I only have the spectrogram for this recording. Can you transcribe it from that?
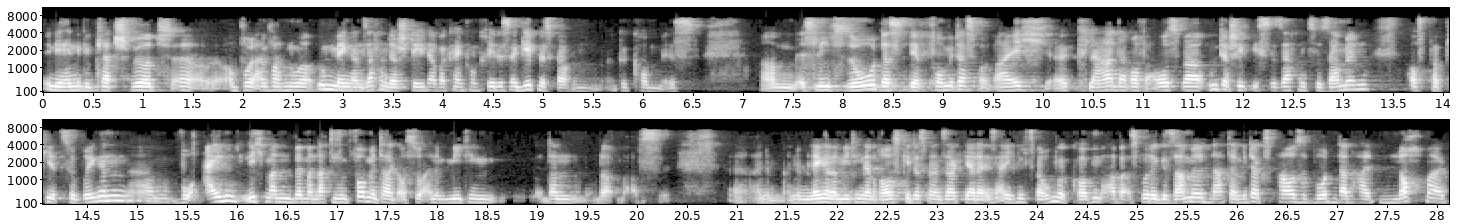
in die Hände geklatscht wird, äh, obwohl einfach nur Unmengen an Sachen da stehen, aber kein konkretes Ergebnis darum gekommen ist. Ähm, es lief so, dass der Vormittagsbereich äh, klar darauf aus war, unterschiedlichste Sachen zu sammeln, auf Papier zu bringen, ähm, wo eigentlich man, wenn man nach diesem Vormittag aus so einem Meeting dann oder aus äh, einem, einem längeren Meeting dann rausgeht, dass man dann sagt, ja, da ist eigentlich nichts mehr rumgekommen, aber es wurde gesammelt. Nach der Mittagspause wurden dann halt nochmal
